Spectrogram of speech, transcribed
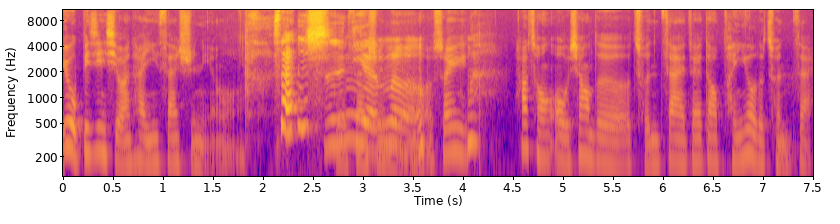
因为我毕竟喜欢他已经三十年了，三十年了，所以他从偶像的存在，再到朋友的存在，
